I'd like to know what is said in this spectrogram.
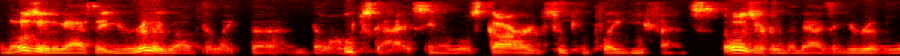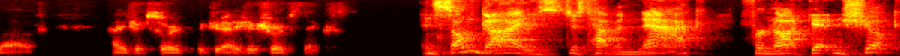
and those are the guys that you really love, to like the the hoops guys, you know, those guards who can play defense. Those are the guys that you really love as your short as your short sticks. And some guys just have a knack for not getting shook.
